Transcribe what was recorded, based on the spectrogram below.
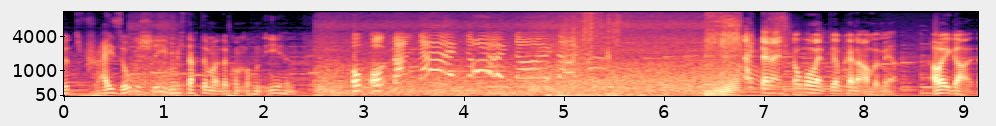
wird Fry so geschrieben? Ich dachte mal, da kommt noch ein E hin. Oh, oh, nein, nein, nein, nein, nein. Nein, nein, nein. Oh, Moment, wir haben keine Arme mehr. Aber egal.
